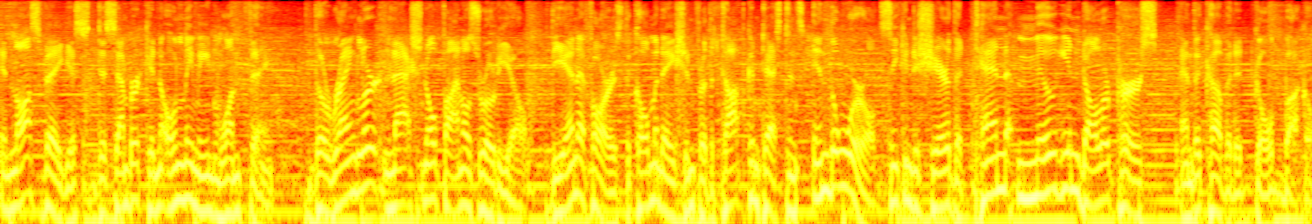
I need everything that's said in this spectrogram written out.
In Las Vegas, December can only mean one thing The Wrangler National Finals Rodeo. The NFR is the culmination for the top contestants in the world seeking to share the $10 million purse and the coveted gold buckle.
